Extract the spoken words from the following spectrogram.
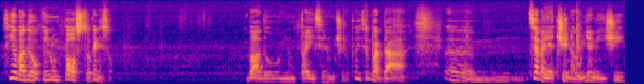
Se io vado in un posto, che ne so, vado in un paese, non ce l'ho, paese, guarda, ehm, se vai a cena con gli amici,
